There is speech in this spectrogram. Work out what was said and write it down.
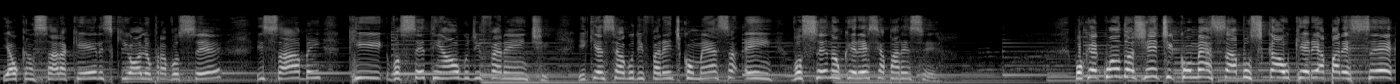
e alcançar aqueles que olham para você e sabem que você tem algo diferente e que esse algo diferente começa em você não querer se aparecer. Porque quando a gente começa a buscar o querer aparecer,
